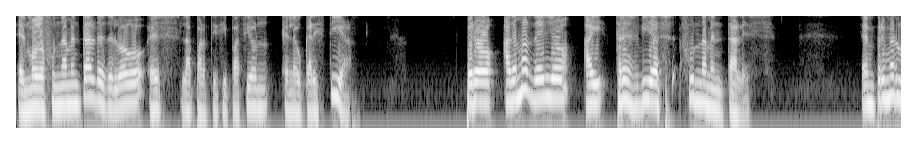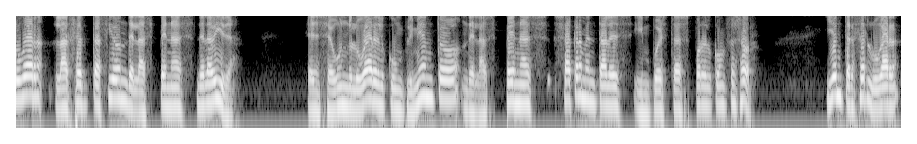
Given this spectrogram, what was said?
El modo fundamental, desde luego, es la participación en la Eucaristía. Pero además de ello, hay tres vías fundamentales. En primer lugar, la aceptación de las penas de la vida. En segundo lugar, el cumplimiento de las penas sacramentales impuestas por el confesor. Y en tercer lugar,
